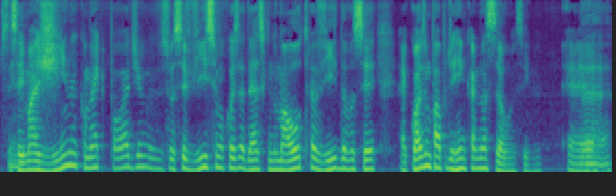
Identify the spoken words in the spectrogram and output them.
Sim. Você imagina como é que pode, se você visse uma coisa dessa, que numa outra vida você. É quase um papo de reencarnação, assim, né? É, Aham.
